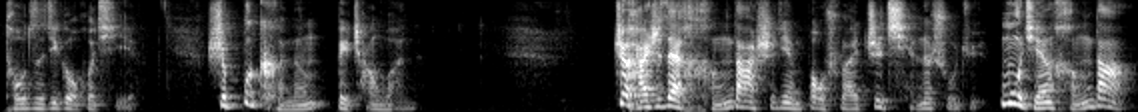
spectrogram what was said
投资机构或企业，是不可能被偿还的。这还是在恒大事件爆出来之前的数据。目前恒大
